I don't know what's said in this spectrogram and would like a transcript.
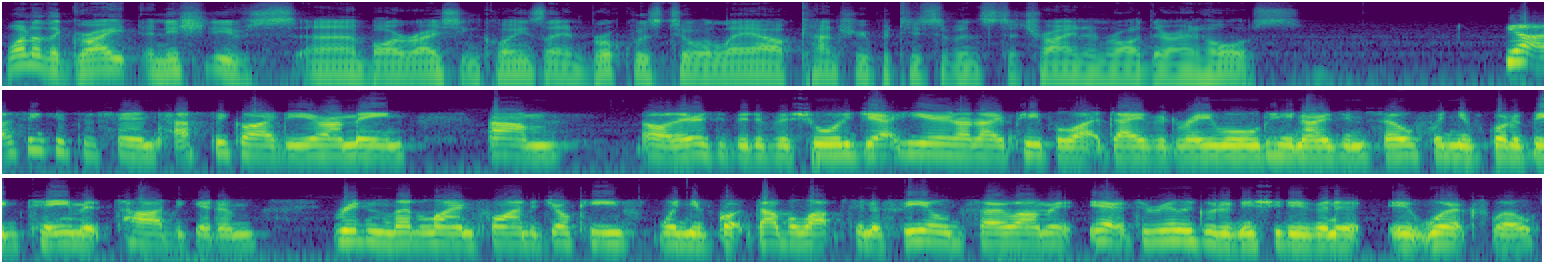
One of the great initiatives uh, by Racing Queensland, Brook, was to allow country participants to train and ride their own horse. Yeah, I think it's a fantastic idea. I mean, um, oh, there is a bit of a shortage out here, and I know people like David Rewald, he knows himself when you've got a big team, it's hard to get them ridden, let alone find a jockey when you've got double ups in a field. So, um, it, yeah, it's a really good initiative, and it, it works well.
